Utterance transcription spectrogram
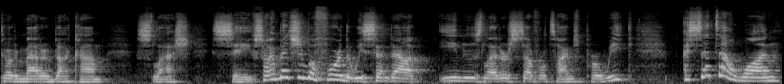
Go to madow.com slash save. So I mentioned before that we send out e-newsletters several times per week. I sent out one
